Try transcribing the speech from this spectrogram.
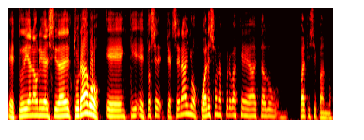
estudia en la Universidad del Turabo. entonces, tercer año, ¿cuáles son las pruebas que ha estado participando?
